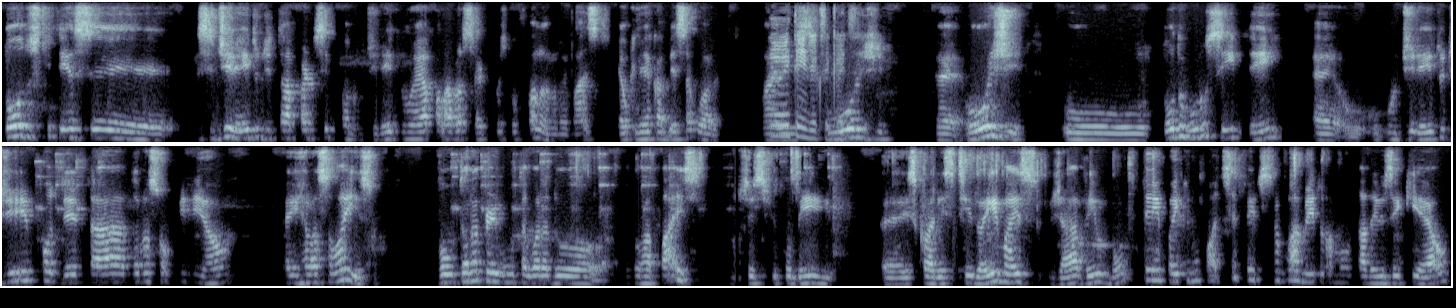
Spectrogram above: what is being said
todos que têm esse, esse direito de estar participando. Direito não é a palavra certa que eu estou falando, né? mas é o que vem à cabeça agora. Mas eu entendi o que você hoje, quer dizer. É, hoje, o, todo mundo sim tem é, o, o, direito de poder estar tá dando a sua opinião em relação a isso. Voltando à pergunta agora do, do rapaz, não sei se ficou bem é, esclarecido aí, mas já vem um bom tempo aí que não pode ser feito estrangulamento na montada aí, o Ezequiel.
